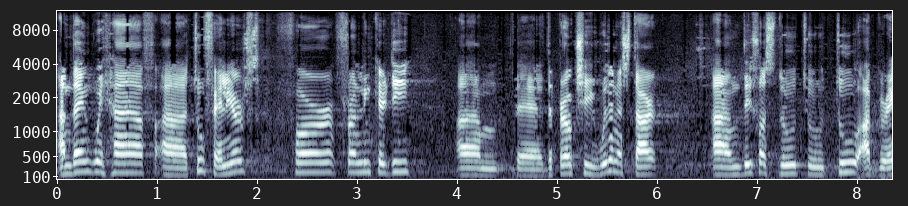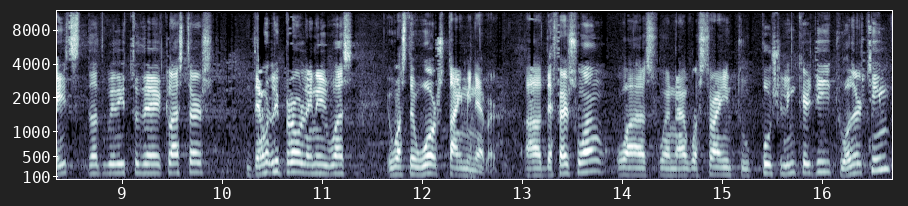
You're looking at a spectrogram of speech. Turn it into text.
And then we have uh, two failures for, from Linkerd. Um, the, the proxy wouldn't start, and this was due to two upgrades that we did to the clusters. The only problem it was it was the worst timing ever. Uh, the first one was when I was trying to push Linkerd to other team,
